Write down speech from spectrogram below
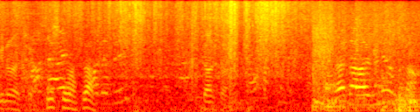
günü açık. Ne şey var? Tamam. Nerede alabiliyor musun?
